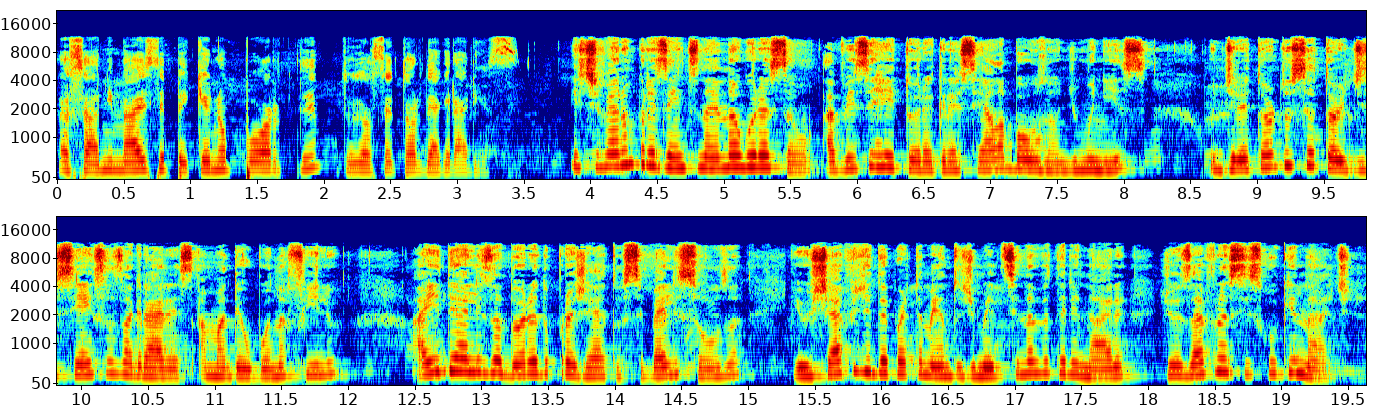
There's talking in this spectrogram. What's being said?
aos animais de pequeno porte do setor de agrárias. Estiveram presentes na inauguração a vice-reitora Graciela Bolzão de Muniz, o diretor do setor de Ciências Agrárias Amadeu Bonafilho, a idealizadora do projeto Cibele Souza e o chefe de departamento de medicina veterinária José Francisco Guinatti.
